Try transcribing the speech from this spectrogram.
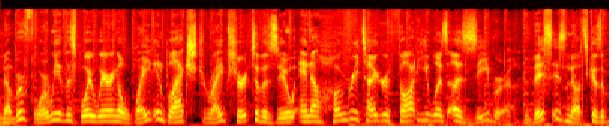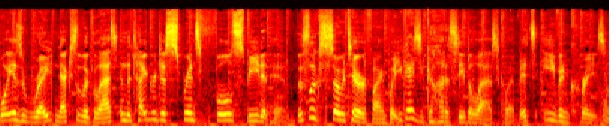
Number 4, we have this boy wearing a white and black striped shirt to the zoo and a hungry tiger thought he was a zebra. This is nuts because the boy is right next to the glass and the tiger just sprints full speed at him. This looks so terrifying, but you guys gotta see the last clip. It's even crazier.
